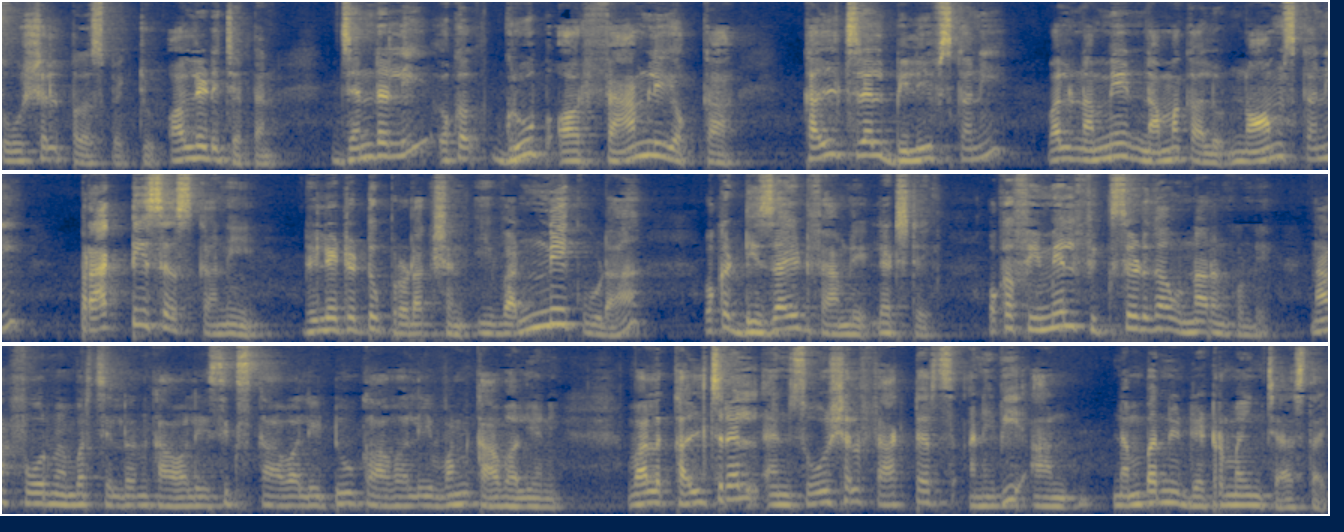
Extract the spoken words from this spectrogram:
social perspective already చెప్పాను. జనరల్లీ ఒక గ్రూప్ ఆర్ ఫ్యామిలీ యొక్క కల్చరల్ బిలీఫ్స్ కానీ వాళ్ళు నమ్మే నమ్మకాలు నామ్స్ కానీ ప్రాక్టీసెస్ కానీ రిలేటెడ్ టు ప్రొడక్షన్ ఇవన్నీ కూడా ఒక డిజైర్డ్ ఫ్యామిలీ లెట్స్ టేక్ ఒక ఫీమేల్ ఫిక్స్డ్గా ఉన్నారనుకోండి నాకు ఫోర్ మెంబర్స్ చిల్డ్రన్ కావాలి సిక్స్ కావాలి టూ కావాలి వన్ కావాలి అని. వాళ్ళ కల్చరల్ అండ్ సోషల్ ఫ్యాక్టర్స్ అనేవి ఆ నెంబర్ని డిటర్మైన్ చేస్తాయి.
